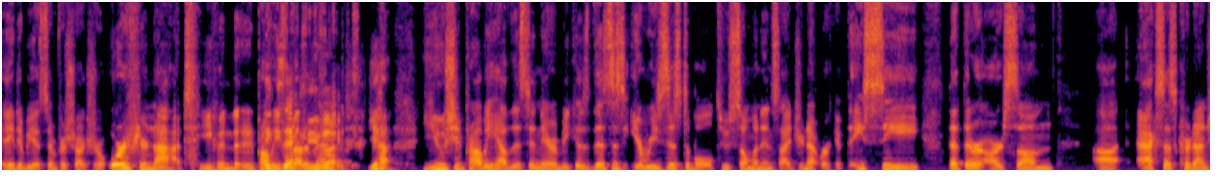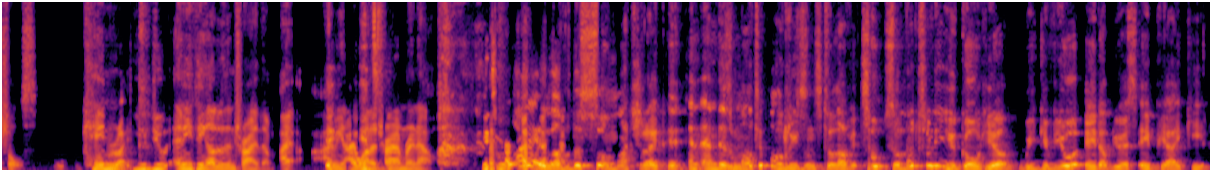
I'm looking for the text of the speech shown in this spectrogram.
AWS infrastructure, or if you're not, even it probably exactly better. Right. Yeah, you should probably have this in there because this is irresistible to someone inside your network. If they see that there are some uh, access credentials, can right. you do anything other than try them? I, I mean, I want to try them right now. it's why I love this so much, right? And and there's multiple reasons to love it. So so literally, you go here, we give you an AWS API key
